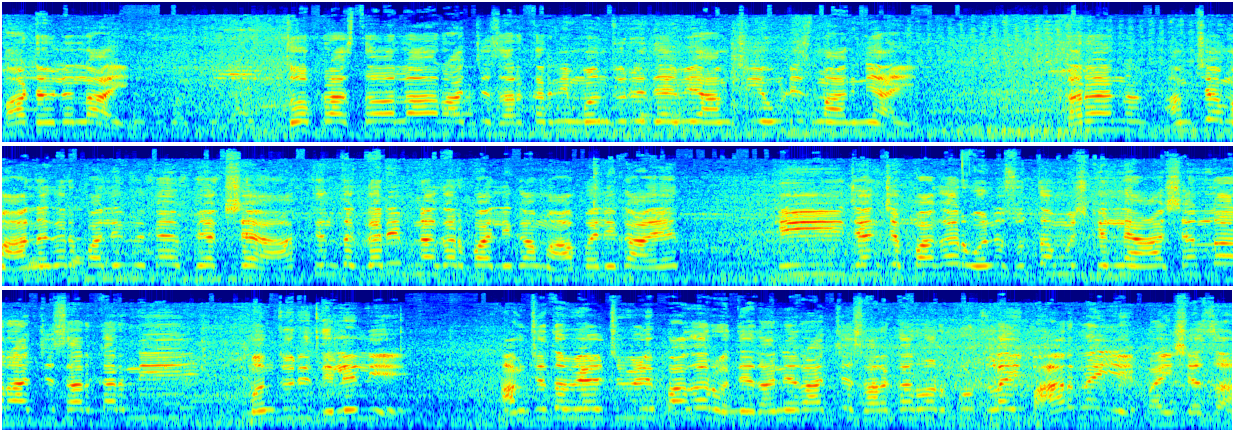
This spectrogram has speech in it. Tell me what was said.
पाठवलेला आहे. तो प्रस्तावाला राज्य सरकारने मंजुरी द्यावी आमची एवढीच मागणी आहे. कारण आमच्या महानगरपालिकेपेक्षा अत्यंत गरीब नगरपालिका महापालिका आहेत की ज्यांचे पगार होणंसुद्धा मुश्किल नाही. अशांना राज्य सरकारने मंजुरी दिलेली आहे. आमचे तर वेळच्या वेळी पगार होते आणि राज्य सरकारवर कुठलाही भार नाही आहे पैशाचा.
